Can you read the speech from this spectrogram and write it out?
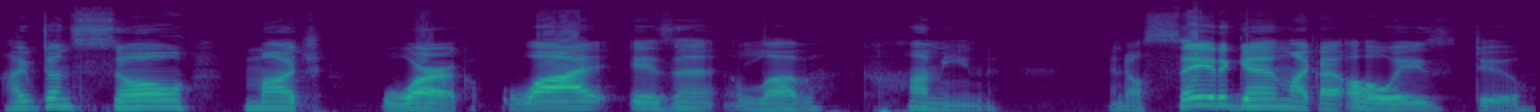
I've done so much work, why isn't love coming? And I'll say it again like I always do.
